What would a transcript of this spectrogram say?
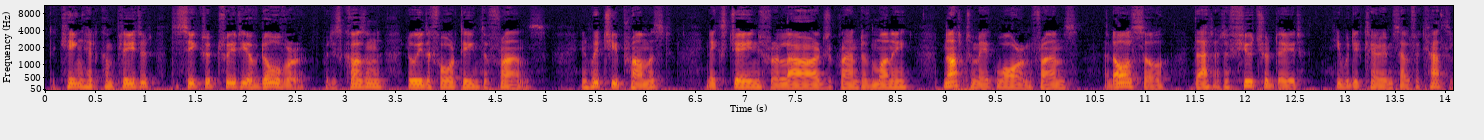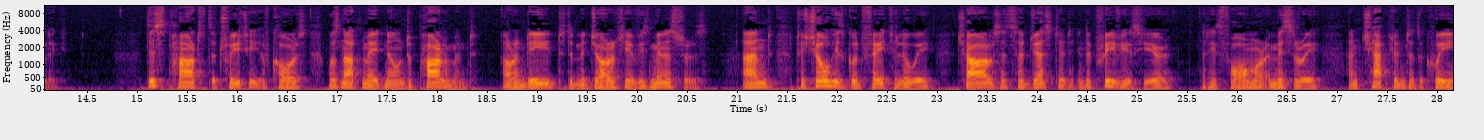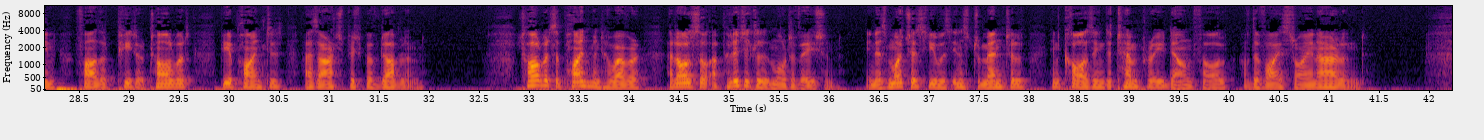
The king had completed the secret Treaty of Dover with his cousin Louis XIV of France, in which he promised, in exchange for a large grant of money, not to make war on France, and also that at a future date he would declare himself a Catholic. This part of the treaty, of course, was not made known to Parliament, or indeed to the majority of his ministers, and, to show his good faith to Louis, Charles had suggested in the previous year that his former emissary and chaplain to the Queen, Father Peter Talbot, be appointed as Archbishop of Dublin. Talbot's appointment, however, had also a political motivation, inasmuch as he was instrumental in causing the temporary downfall of the Viceroy in Ireland.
